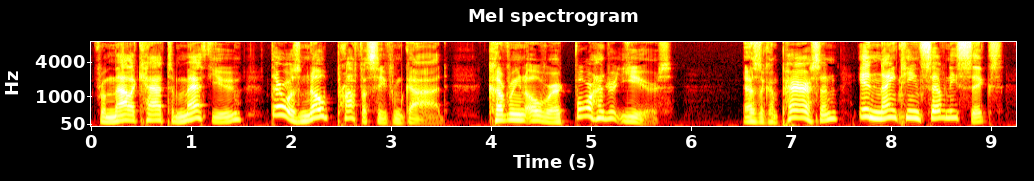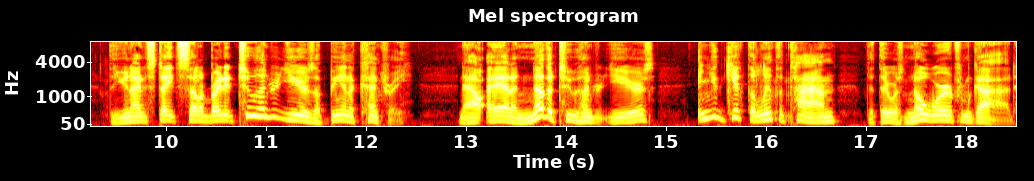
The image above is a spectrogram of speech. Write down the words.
From Malachi to Matthew, there was no prophecy from God, covering over 400 years. As a comparison, in 1976, the United States celebrated 200 years of being a country. Now add another 200 years, and you get the length of time that there was no word from God.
